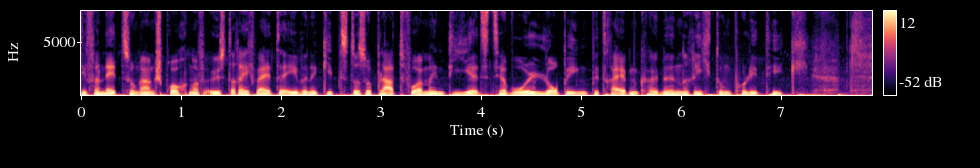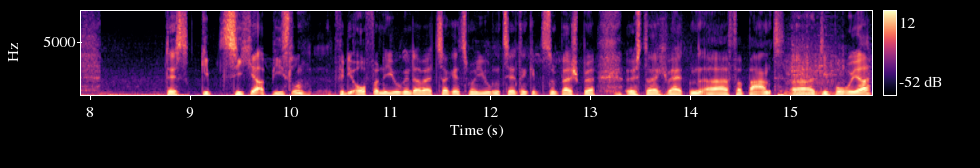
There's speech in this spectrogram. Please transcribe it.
die Vernetzung angesprochen auf österreichweiter Ebene. Gibt es da so Plattformen, die jetzt sehr wohl Lobbying betreiben können Richtung Politik? Das gibt es sicher ein bisschen. Für die offene Jugendarbeit, sage ich jetzt mal Jugendzentren, gibt es zum Beispiel österreichweiten äh, Verband, äh, die BOJA,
